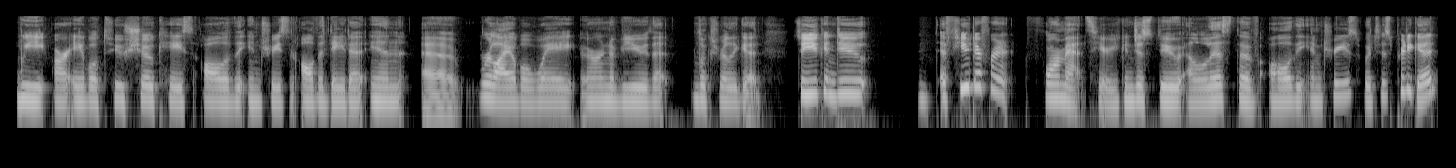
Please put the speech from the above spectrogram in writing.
we are able to showcase all of the entries and all the data in a reliable way or in a view that looks really good. So you can do a few different formats here. You can just do a list of all the entries, which is pretty good.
